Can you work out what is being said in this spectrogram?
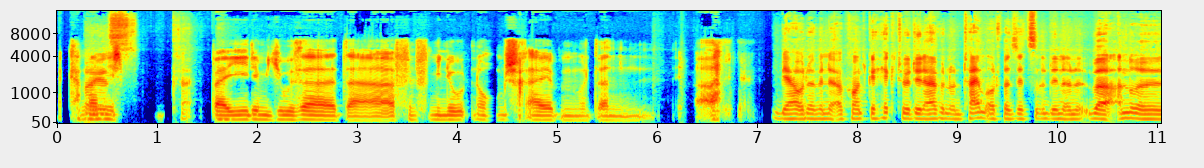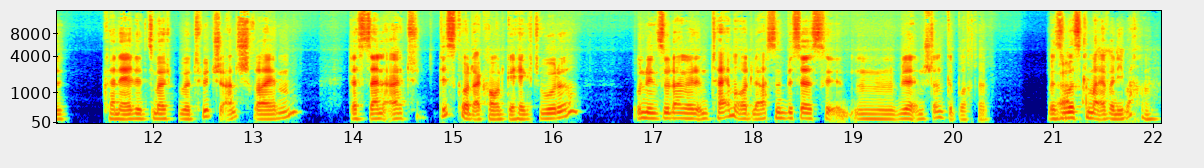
Da kann Aber man nicht klein- bei jedem User da fünf Minuten rumschreiben und dann, ja, Ja, oder wenn der Account gehackt wird, den einfach nur ein Timeout versetzen und den dann über andere Kanäle, zum Beispiel über Twitch, anschreiben, dass sein Discord-Account gehackt wurde und ihn so lange im Timeout lassen, bis er es äh, wieder in Stand gebracht hat. Weil Ja. sowas kann man einfach nicht machen.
